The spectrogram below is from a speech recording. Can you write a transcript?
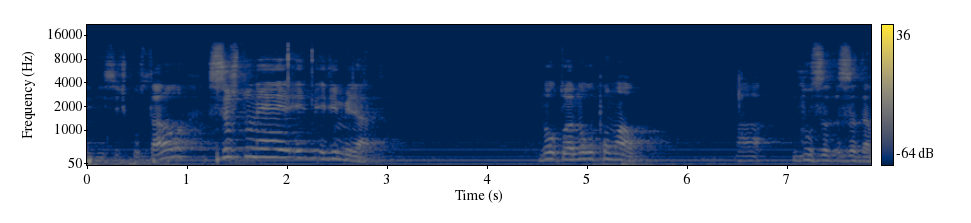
и, и всичко останало, също не е 1 милиард. Но то е много по-малко. но за, за да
